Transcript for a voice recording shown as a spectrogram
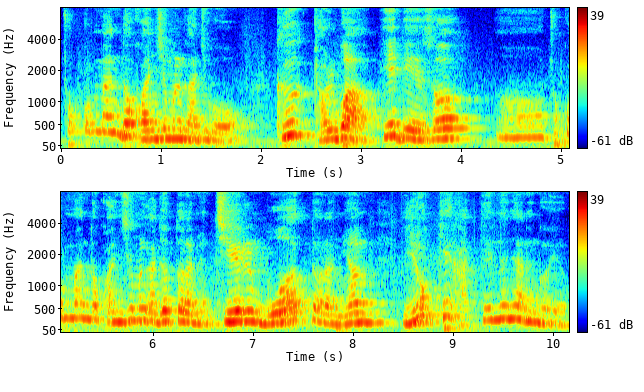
조금만 더 관심을 가지고 그 결과에 대해서 어, 조금만 더 관심을 가졌더라면 지혜를 모았더라면 이렇게 갔겠느냐는 거예요.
